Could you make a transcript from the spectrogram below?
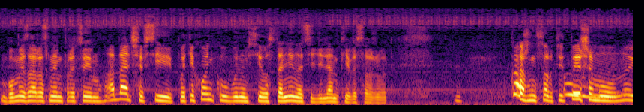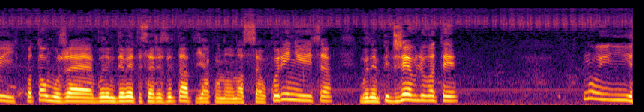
бо ми зараз ним працюємо. А далі всі потихоньку будемо всі остальні на ці ділянки висаджувати. Кожен сорт підпишемо, ну і потім вже будемо дивитися результат, як воно у нас все вкорінюється, будемо підживлювати. Ну і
